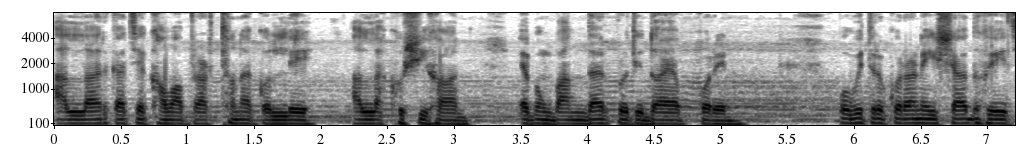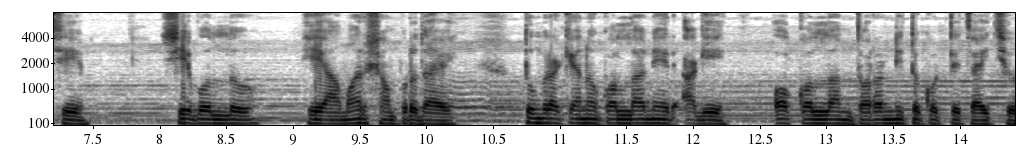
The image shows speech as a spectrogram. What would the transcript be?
আল্লাহর কাছে ক্ষমা প্রার্থনা করলে আল্লাহ খুশি হন এবং বান্দার প্রতি দয়া করেন। পবিত্র কোরআনে ইসাদ হয়েছে, সে বলল, হে আমার সম্প্রদায়, তোমরা কেন কল্যাণের আগে অকল্যাণ ত্বরান্বিত করতে চাইছো?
